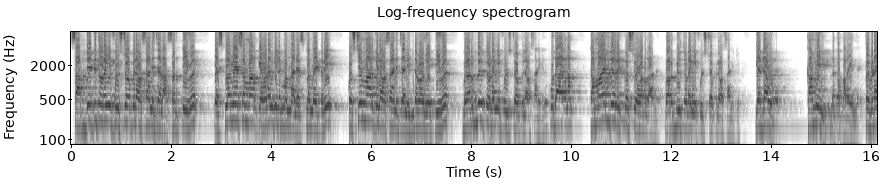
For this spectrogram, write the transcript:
സബ്ജക്റ്റ് തുടങ്ങി ഫുൾ സ്റ്റോപ്പിൽ അവസാനിച്ചാൽ അസർട്ടീവ് എക്സ്ക്ലമേഷൻ മാർക്ക് എവിടെങ്കിലും വന്നാൽ എക്സ്ക്ലമേറ്ററി ക്വസ്റ്റ്യൻ മാർക്കിൽ അവസാനിച്ചാൽ ഇന്ററോഗേറ്റീവ് വെർബിൽ തുടങ്ങി ഫുൾ സ്റ്റോപ്പിൽ അവസാനിക്കുന്നത് ഉദാഹരണം കമാൻഡ് റിക്വസ്റ്റ് ഓർഡർ ആണ്. വെർബിൽ തുടങ്ങി ഫുൾ സ്റ്റോപ്പിൽ അവസാനിക്കും. ഗെറ്റ് ഔട്ട് കമിൻ എന്നൊക്കെ പറയുന്നത്. ഇപ്പൊ ഇവിടെ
